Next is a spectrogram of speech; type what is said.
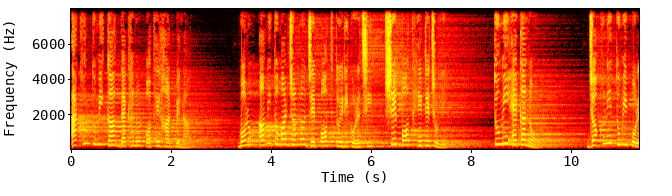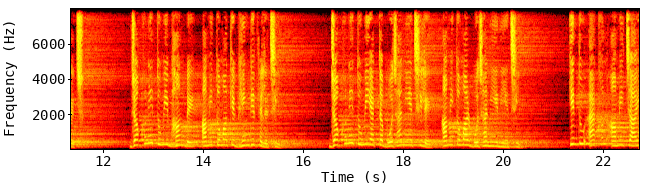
এখন তুমি কাক দেখানোর পথে হাঁটবে না। বরং আমি তোমার জন্য যে পথ তৈরি করেছি, সে পথ হেঁটে চলি। তুমি একা নও। যখনই তুমি পড়েছ, যখনই তুমি ভাঙবে, আমি তোমাকে ভেঙ্গে ফেলেছি। যখনই তুমি একটা বোঝা নিয়েছিলে, আমি তোমার বোঝা নিয়ে নিয়েছি। কিন্তু এখন আমি চাই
